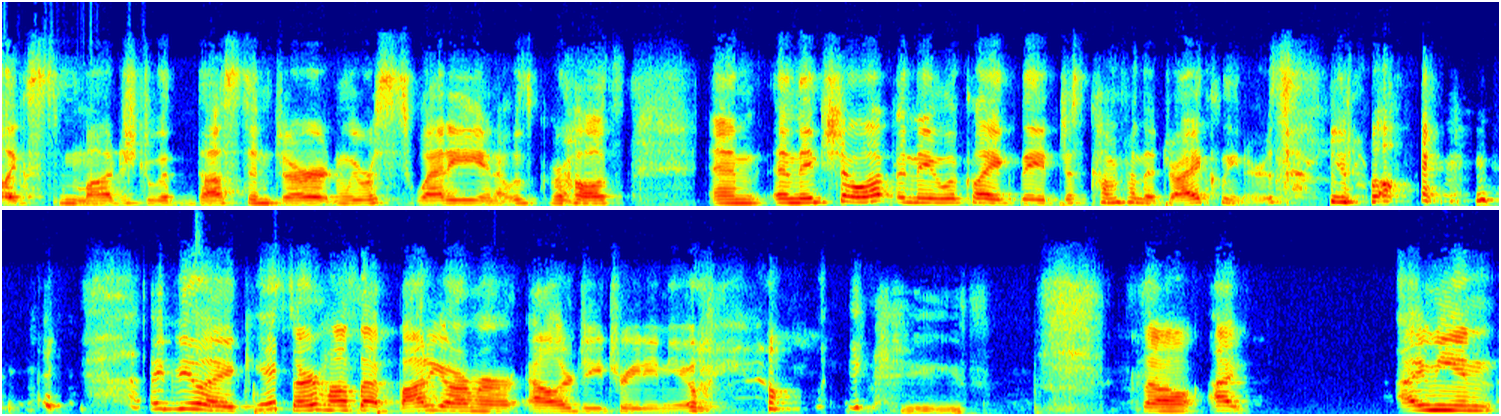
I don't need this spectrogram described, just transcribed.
like smudged with dust and dirt and we were sweaty and it was gross. And and they'd show up and they look like they'd just come from the dry cleaners you know i'd be like hey sir how's that body armor allergy treating you Jeez. so i i mean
